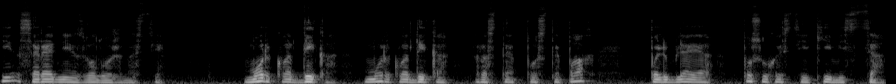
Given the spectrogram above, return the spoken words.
і середньої зволоженості. Морква дика. Морква дика росте по степах, полюбляє посухостійкі місця.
